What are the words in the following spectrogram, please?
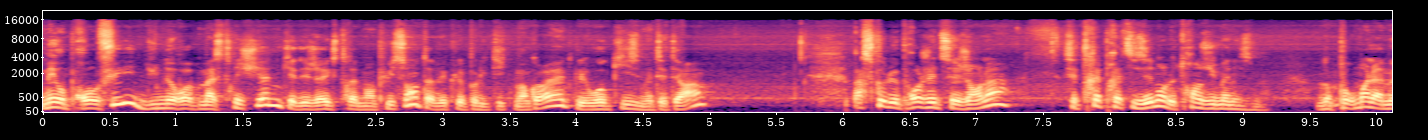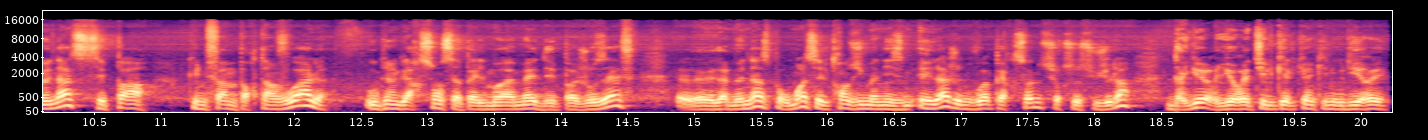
mais au profit d'une Europe maastrichtienne qui est déjà extrêmement puissante avec le politiquement correct, le wokisme, etc. Parce que le projet de ces gens-là, c'est très précisément le transhumanisme. Donc pour moi, la menace, c'est pas qu'une femme porte un voile ou qu'un garçon s'appelle Mohamed et pas Joseph. Euh, la menace, pour moi, c'est le transhumanisme. Et là, je ne vois personne sur ce sujet-là. D'ailleurs, y aurait-il quelqu'un qui nous dirait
